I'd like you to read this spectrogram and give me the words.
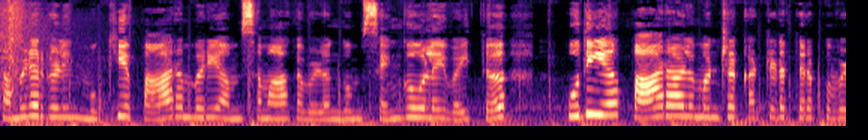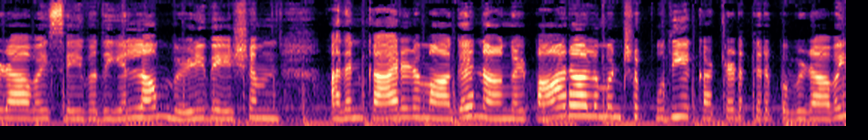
தமிழர்களின் முக்கிய பாரம்பரிய அம்சமாக விளங்கும் செங்கோலை வைத்து புதிய பாராளுமன்ற கட்டிட திறப்பு விழாவை செய்வது எல்லாம் வெளிவேஷம். அதன் காரணமாக நாங்கள் பாராளுமன்ற புதிய கட்டட திறப்பு விழாவை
